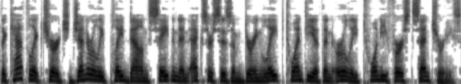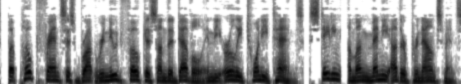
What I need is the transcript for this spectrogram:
The Catholic Church generally played down Satan and exorcism during late 20th 20th and early 21st centuries, but Pope Francis brought renewed focus on the devil in the early 2010s, stating, among many other pronouncements,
